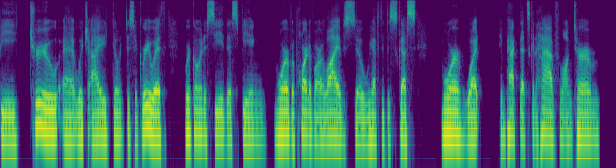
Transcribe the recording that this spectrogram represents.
be true, uh, which I don't disagree with, we're going to see this being more of a part of our lives. So we have to discuss more what impact that's going to have long term.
